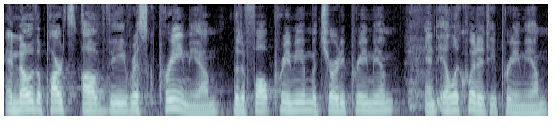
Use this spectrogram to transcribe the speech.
and know the parts of the risk premium, the default premium, maturity premium, and illiquidity premium.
